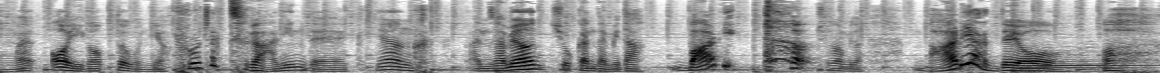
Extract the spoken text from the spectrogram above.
정말 어이가 없더군요. 프로젝트가 아닌데 그냥 안 사면 지옥 간답니다. 말이 죄송합니다. 말이 안 돼요. 아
